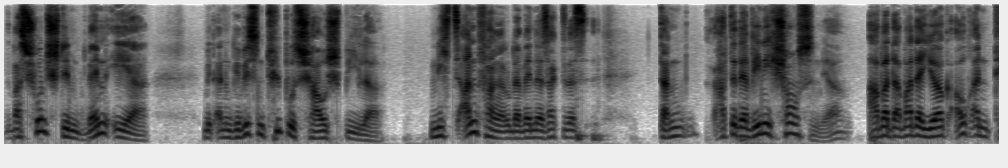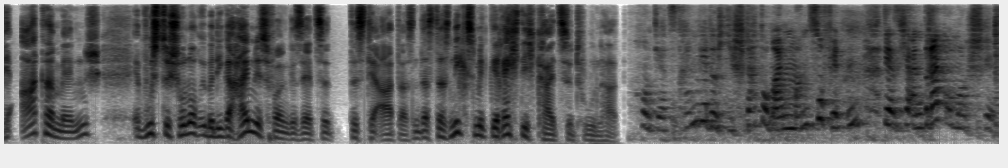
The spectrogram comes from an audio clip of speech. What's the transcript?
Was schon stimmt, wenn er mit einem gewissen Typus Schauspieler nichts anfangen oder wenn er sagte, das, dann hatte der wenig Chancen, ja. Aber da war der Jörg auch ein Theatermensch. Er wusste schon noch über die geheimnisvollen Gesetze des Theaters und dass das nichts mit Gerechtigkeit zu tun hat. Und jetzt rennen wir durch die Stadt, um einen Mann zu finden, der sich einen Dreck um euch schert.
